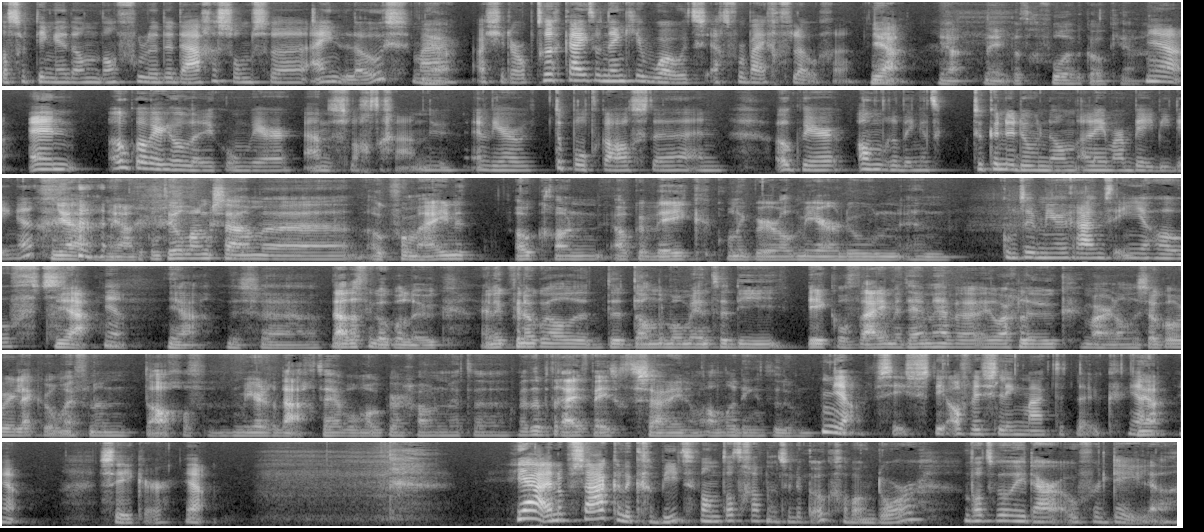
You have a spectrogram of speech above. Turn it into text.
dat soort dingen, dan, dan voelen de dagen soms eh, eindeloos. Maar Ja. als je erop terugkijkt, dan denk je wow, het is echt voorbij gevlogen. ja, ja, nee, dat gevoel heb ik ook, ja. Ja, en ook wel weer heel leuk om weer aan de slag te gaan nu. En weer te podcasten en ook weer andere dingen te, te kunnen doen dan alleen maar babydingen. Ja, ja, dat komt heel langzaam, eh, ook voor mij. Het- Ook gewoon elke week kon ik weer wat meer doen. En Komt er meer ruimte in je hoofd. ja, Ja. Ja. dus eh, nou, dat vind ik ook wel leuk. En ik vind ook wel de, de- dan de momenten die ik of wij met hem hebben heel erg leuk. Maar dan is het ook wel weer lekker om even een dag of meerdere dagen te hebben. Om ook weer gewoon met, eh, met het bedrijf bezig te zijn. Om andere dingen te doen. Ja, precies. Die afwisseling maakt het leuk. Ja, ja. Ja. zeker. Ja. Ja, en op zakelijk gebied, want dat gaat natuurlijk ook gewoon door. Wat wil je daarover delen?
